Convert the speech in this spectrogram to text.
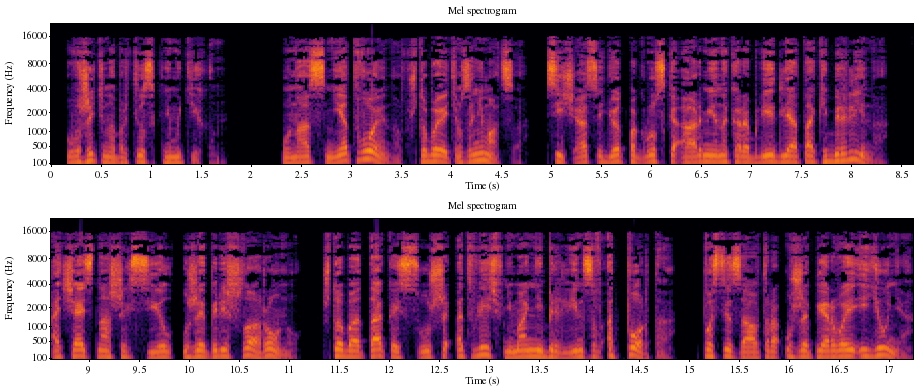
— уважительно обратился к нему Тихон. «У нас нет воинов, чтобы этим заниматься. Сейчас идет погрузка армии на корабли для атаки Берлина, а часть наших сил уже перешла Рону, чтобы атакой суши отвлечь внимание берлинцев от порта. Послезавтра уже 1 июня,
